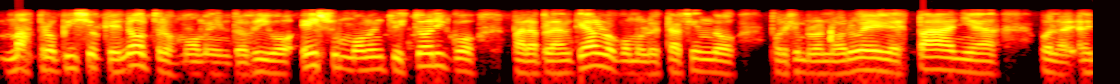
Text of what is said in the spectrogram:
más propicio que en otros momentos. Digo, es un momento histórico para plantearlo como lo está haciendo, por ejemplo, Noruega, España, bueno, hay,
